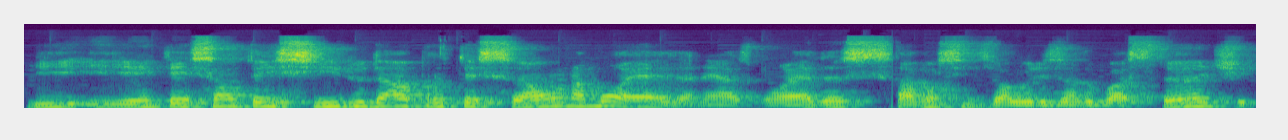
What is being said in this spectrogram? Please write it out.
e, e, a intenção tem sido dar uma proteção na moeda, né? As moedas estavam se desvalorizando bastante,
